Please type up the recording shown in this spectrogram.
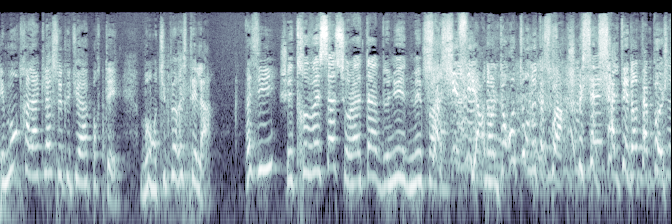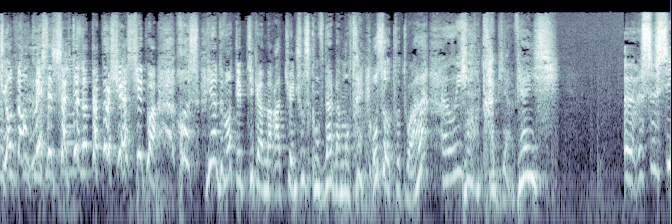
et montre à la classe ce que tu as apporté. Bon, tu peux rester là. Vas-y. J'ai trouvé ça sur la table de nuit de mes parents. Ça suffit, Arnold, retourne t'asseoir. Mais cette saleté dans ta poche, tu entends Mets cette saleté dans ta poche et assieds-toi. Ross, viens devant tes petits camarades. Tu as une chose convenable à montrer aux autres, toi, hein Ah oui. Bon, très bien, viens ici. Euh, ceci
